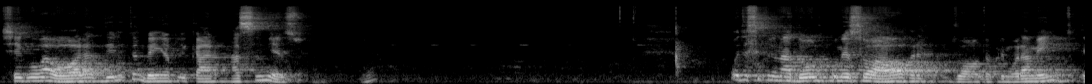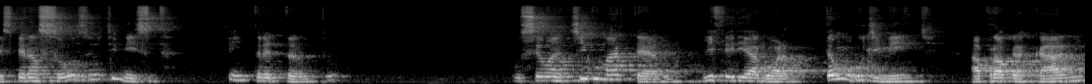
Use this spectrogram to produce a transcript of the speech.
chegou a hora dele também aplicar a si mesmo. O disciplinador começou a obra do autoaprimoramento esperançoso e otimista. Entretanto, o seu antigo martelo lhe feria agora tão rudemente a própria carne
